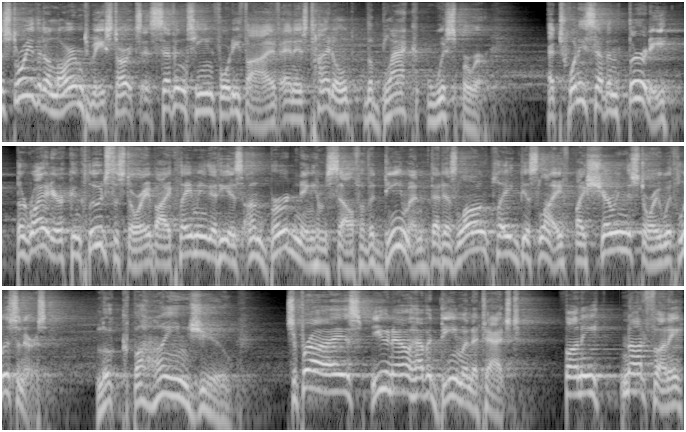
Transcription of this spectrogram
The story that alarmed me starts at 1745 and is titled The Black Whisperer. At 2730, the writer concludes the story by claiming that he is unburdening himself of a demon that has long plagued his life by sharing the story with listeners. Look behind you. Surprise! You now have a demon attached. Funny, not funny.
